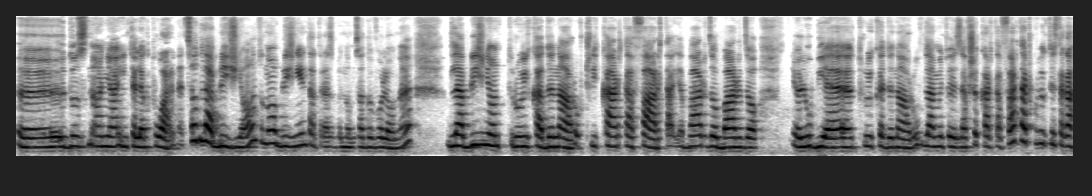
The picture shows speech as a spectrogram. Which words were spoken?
e, doznania intelektualne. Co dla bliźniąt? No bliźnięta teraz będą zadowolone. Dla bliźniąt trójka denarów, czyli karta farta. Ja bardzo, bardzo lubię trójkę denarów. Dla mnie to jest zawsze karta farta, aczkolwiek to jest taka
